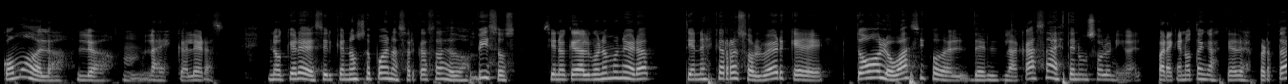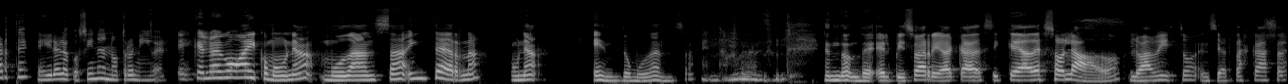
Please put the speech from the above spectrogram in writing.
cómodas las, las, mm, las escaleras. No quiere decir que no se puedan hacer casas de dos pisos, sino que de alguna manera tienes que resolver que todo lo básico de la casa esté en un solo nivel, para que no tengas que despertarte e ir a la cocina en otro nivel. Es que luego hay como una mudanza interna, una endomudanza, en donde el piso de arriba casi queda desolado, lo ha visto en ciertas casas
